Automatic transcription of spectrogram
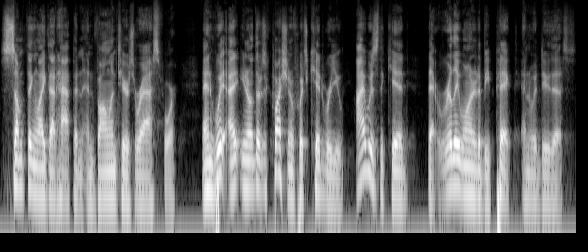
something like that happened and volunteers were asked for. And wh- I, you know, there's a question of which kid were you? I was the kid that really wanted to be picked and would do this.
